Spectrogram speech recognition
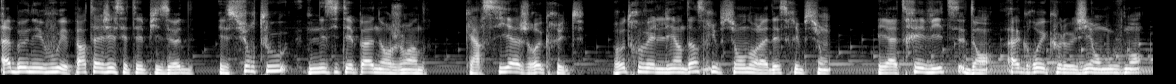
Abonnez-vous et partagez cet épisode, et surtout, n'hésitez pas à nous rejoindre, car Sillage recrute. Retrouvez le lien d'inscription dans la description. Et à très vite dans Agroécologie en mouvement.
